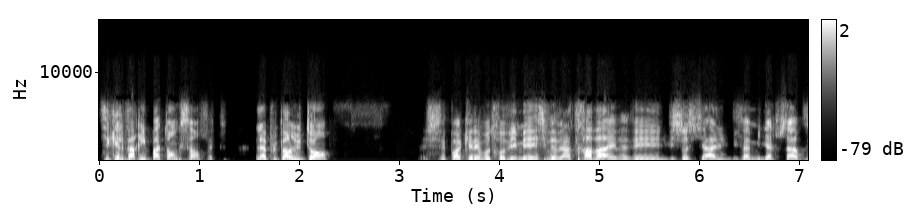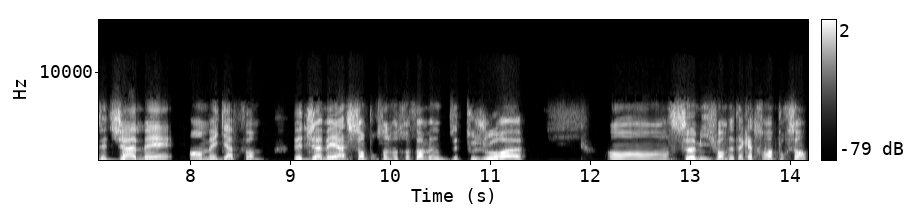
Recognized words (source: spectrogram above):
c'est qu'elle varie pas tant que ça en fait. La plupart du temps, je sais pas quelle est votre vie, mais si vous avez un travail, vous avez une vie sociale, une vie familiale, tout ça, vous êtes jamais en méga forme. Vous êtes jamais à 100% de votre forme, donc vous êtes toujours euh, en semi-forme, vous êtes à 80%.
